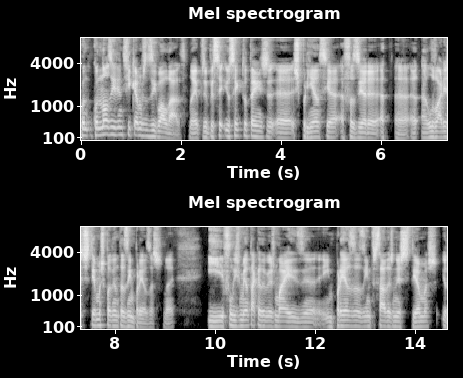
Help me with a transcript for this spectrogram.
quando, quando nós identificamos desigualdade, não é? Por exemplo, eu sei, eu sei que tu tens uh, experiência a fazer, a, a, a, levar estes temas para dentro das empresas, não é? E felizmente há cada vez mais uh, empresas interessadas nestes temas. Eu,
